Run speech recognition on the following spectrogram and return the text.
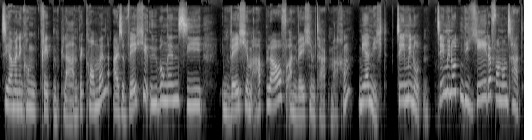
Sie haben einen konkreten Plan bekommen, also welche Übungen Sie in welchem Ablauf, an welchem Tag machen. Mehr nicht. Zehn Minuten. Zehn Minuten, die jeder von uns hat.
